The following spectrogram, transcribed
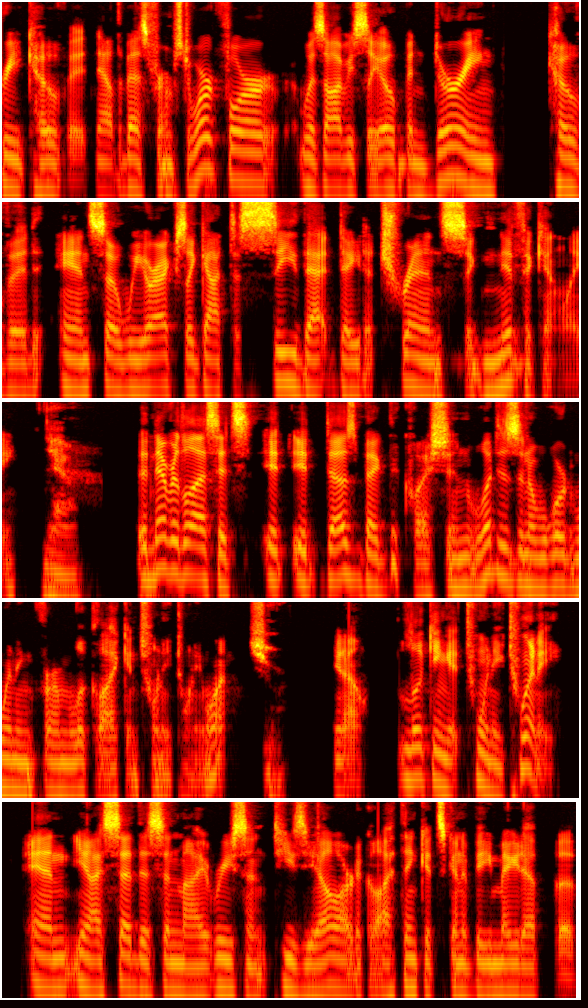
pre COVID. Now, the best firms to work for was obviously open during COVID. And so we are actually got to see that data trend significantly. Yeah. But nevertheless, it's it it does beg the question: What does an award-winning firm look like in 2021? Sure. You know, looking at 2020, and you know, I said this in my recent TZL article. I think it's going to be made up of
